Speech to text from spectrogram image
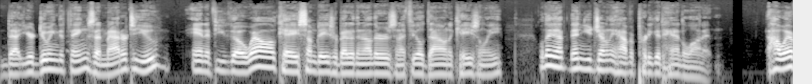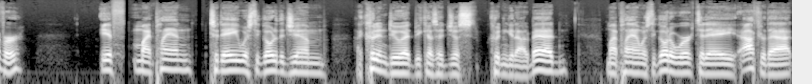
that you're doing the things that matter to you and if you go, well, okay, some days are better than others, and I feel down occasionally, well, then then you generally have a pretty good handle on it. However, if my plan today was to go to the gym, I couldn't do it because I just couldn't get out of bed. My plan was to go to work today. After that,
